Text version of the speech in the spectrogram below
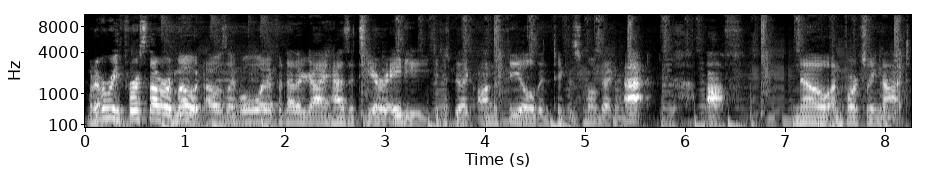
whenever we first thought remote, I was like, well, what if another guy has a TR-80? You could just be like on the field and take this remote like, ah, off. No, unfortunately not.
